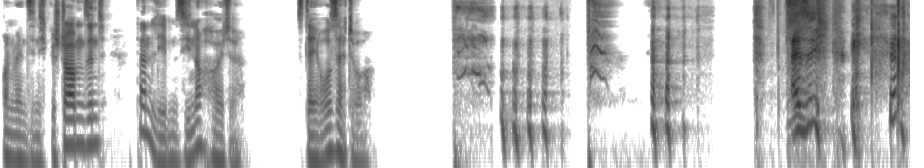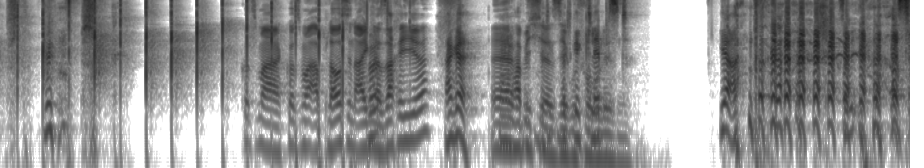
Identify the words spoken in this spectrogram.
Und wenn sie nicht gestorben sind, dann leben sie noch heute. Stay Rosetto. Also ich. Kurz mal, kurz mal Applaus in eigener Sache hier. Danke. Äh, Habe ich äh, sehr gut vorgelesen. Ja. das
